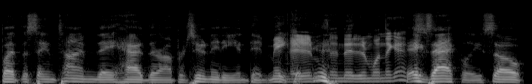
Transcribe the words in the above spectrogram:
but at the same time they had their opportunity and didn't make They it. didn't, and they didn't win the game. exactly. So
